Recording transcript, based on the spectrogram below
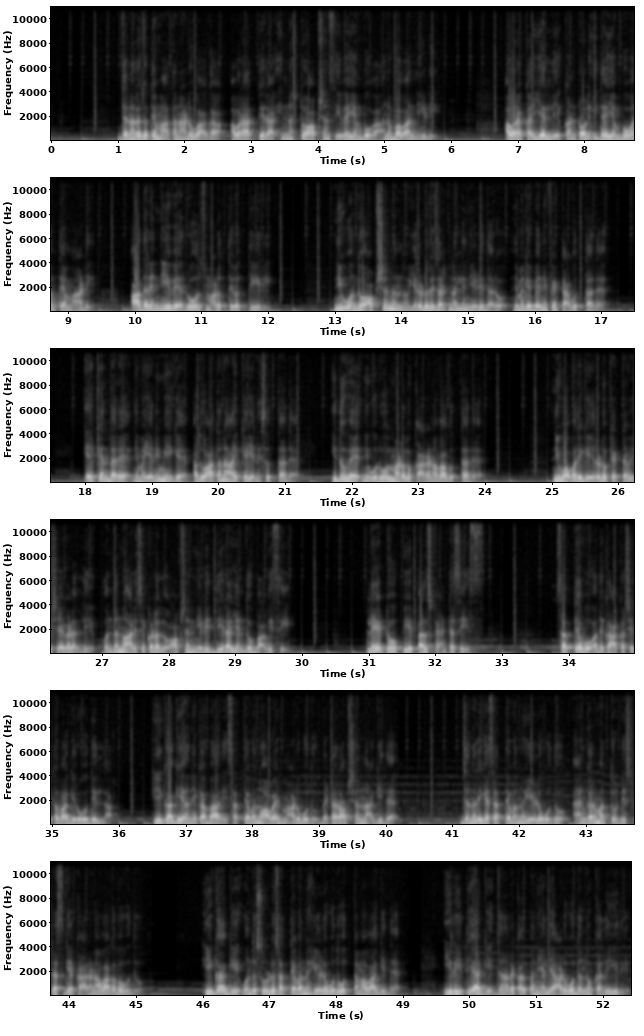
ಜನರ ಜೊತೆ ಮಾತನಾಡುವಾಗ ಅವರ ಹತ್ತಿರ ಇನ್ನಷ್ಟು ಆಪ್ಷನ್ಸ್ ಇವೆ ಎಂಬುವ ಅನುಭವ ನೀಡಿ. ಅವರ ಕೈಯಲ್ಲಿ ಕಂಟ್ರೋಲ್ ಇದೆ ಎಂಬುವಂತೆ ಮಾಡಿ. ಆದರೆ ನೀವೇ ರೂಲ್ಸ್ ಮಾಡುತ್ತಿರುತ್ತೀರಿ. ನೀವು ಒಂದು ಆಪ್ಷನನ್ನು ಎರಡು ರಿಸಲ್ಟ್ನಲ್ಲಿ ನೀಡಿದರೂ ನಿಮಗೆ ಬೆನಿಫಿಟ್ ಆಗುತ್ತದೆ. ಏಕೆಂದರೆ ನಿಮ್ಮ ಎನಿಮಿಗೆ ಅದು ಆತನ ಆಯ್ಕೆ ಎನಿಸುತ್ತದೆ. ಇದುವೇ ನೀವು ರೂಲ್ ಮಾಡಲು ಕಾರಣವಾಗುತ್ತದೆ. ನೀವು ಅವರಿಗೆ ಎರಡು ಕೆಟ್ಟ ವಿಷಯಗಳಲ್ಲಿ ಒಂದನ್ನು ಆರಿಸಿಕೊಳ್ಳಲು ಆಪ್ಷನ್ ನೀಡಿದ್ದೀರಾ ಎಂದು ಭಾವಿಸಿ. ಪ್ಲೇ ಟು ಪೀಪಲ್ಸ್ ಫ್ಯಾಂಟಸೀಸ್ ಸತ್ಯವು ಅಧಿಕ ಆಕರ್ಷಿತವಾಗಿರುವುದಿಲ್ಲ. ಹೀಗಾಗಿ ಅನೇಕ ಬಾರಿ ಸತ್ಯವನ್ನು ಅವಾಯ್ಡ್ ಮಾಡುವುದು ಬೆಟರ್ ಆಪ್ಷನ್ ಆಗಿದೆ. ಜನರಿಗೆ ಸತ್ಯವನ್ನು ಹೇಳುವುದು ಆ್ಯಂಗರ್ ಮತ್ತು ಡಿಸ್ಟ್ರೆಸ್ಗೆ ಕಾರಣವಾಗಬಹುದು. ಹೀಗಾಗಿ ಒಂದು ಸುಳ್ಳು ಸತ್ಯವನ್ನು ಹೇಳುವುದು ಉತ್ತಮವಾಗಿದೆ. ಈ ರೀತಿಯಾಗಿ ಜನರ ಕಲ್ಪನೆಯಲ್ಲಿ ಆಡುವುದನ್ನು ಕಲಿಯಿರಿ.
